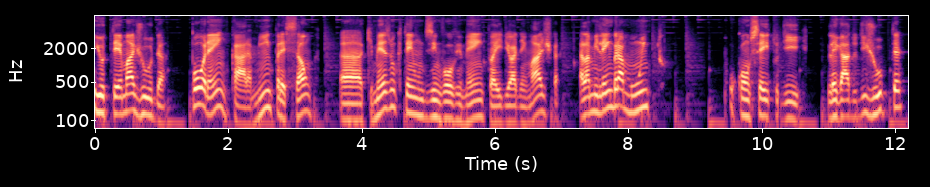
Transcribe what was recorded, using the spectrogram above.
e o tema ajuda. Porém, cara, minha impressão uh, que mesmo que tenha um desenvolvimento aí de ordem mágica, ela me lembra muito o conceito de legado de Júpiter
